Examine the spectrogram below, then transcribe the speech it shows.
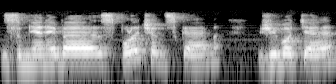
změny ve společenském životě.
